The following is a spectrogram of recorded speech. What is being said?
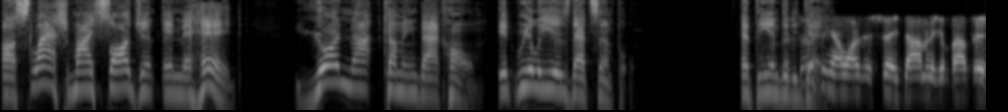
uh, slash my sergeant in the head, you're not coming back home. It really is that simple. At the end of the Third day, thing I wanted to say, Dominic, about the,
